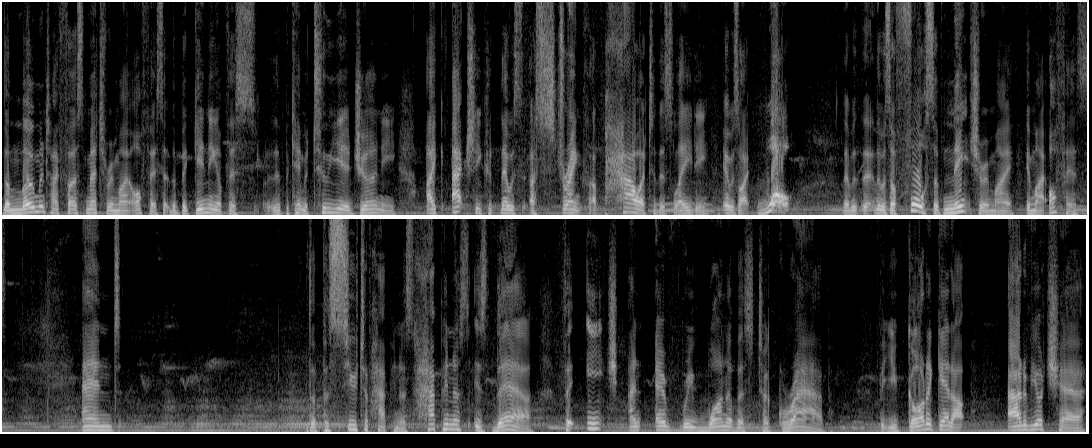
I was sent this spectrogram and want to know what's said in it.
the moment I first met her in my office at the beginning of this, it became a two year journey, I actually could, there was a strength, a power to this lady. It was like, whoa! There was, there was a force of nature in my, in my office. And the pursuit of happiness. Happiness is there for each and every one of us to grab. But you've got to get up out of your chair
